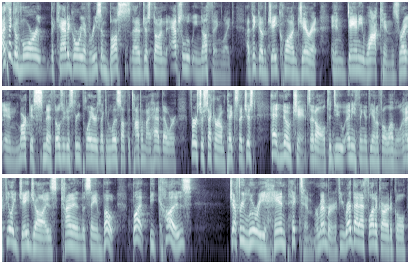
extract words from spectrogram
I think of more the category of recent busts that have just done absolutely nothing. Like I think of Jaiquawn Jarrett and Danny Watkins, right, and Marcus Smith. Those are just three players I can list off the top of my head that were first or second round picks that just had no chance at all to do anything at the NFL level. And I feel like J Jaw is kind of in the same boat. But because Jeffrey Lurie handpicked him. Remember, if you read that athletic article,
